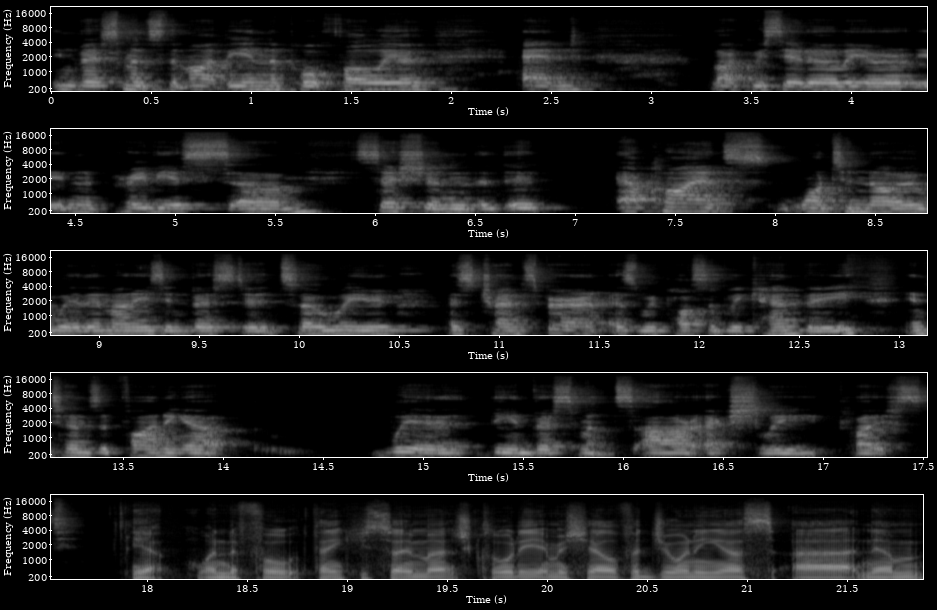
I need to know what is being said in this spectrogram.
investments that might be in the portfolio, and like we said earlier in the previous um, session, it, our clients want to know where their money is invested. So we're as transparent as we possibly can be in terms of finding out where the investments are actually placed. Yeah, wonderful. Thank you so much, Claudia and Michelle, for joining us. Uh, now,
